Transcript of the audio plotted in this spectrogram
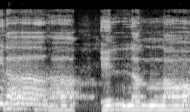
ইলাহা ইল্লাল্লাহ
